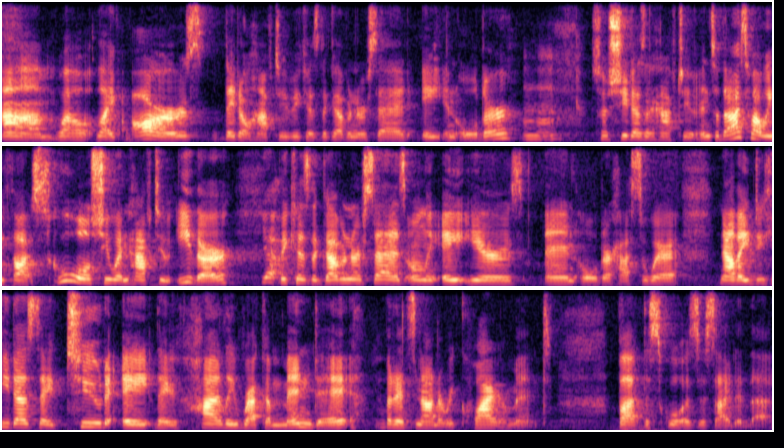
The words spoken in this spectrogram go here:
um well like ours they don't have to because the governor said 8 and older. Mm-hmm. So she doesn't have to. And so that's why we thought school she wouldn't have to either. Yeah. because the governor says only eight years and older has to wear it. Now they do, he does say two to eight. They highly recommend it, but it's not a requirement. But the school has decided that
